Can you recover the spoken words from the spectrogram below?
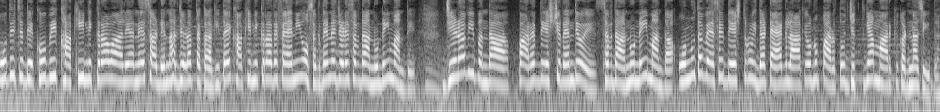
ਉਹਦੇ ਚ ਦੇਖੋ ਵੀ ਖਾਕੀ ਨਿਕਰਾ ਵਾਲਿਆਂ ਨੇ ਸਾਡੇ ਨਾਲ ਜਿਹੜਾ ਧੱਕਾ ਕੀਤਾ ਇਹ ਖਾਕੀ ਨਿਕਰਾ ਦੇ ਫੈਨ ਹੀ ਹੋ ਸਕਦੇ ਨੇ ਜਿਹੜੇ ਸੰਵਿਧਾਨ ਨੂੰ ਨਹੀਂ ਮੰਨਦੇ। ਜਿਹੜਾ ਵੀ ਬੰਦਾ ਭਾਰਤ ਦੇਸ਼ 'ਚ ਰਹਿੰਦੇ ਹੋਏ ਸੰਵਿਧਾਨ ਨੂੰ ਨਹੀਂ ਮੰਨਦਾ ਉਹਨੂੰ ਤਾਂ ਵੈਸੇ ਦੇਸ਼ ਧਰੋਹੀ ਦਾ ਟੈਗ ਲਾ ਕੇ ਉਹਨੂੰ ਭਾਰਤ ਤੋਂ ਜਿੱਤੀਆਂ ਮਾਰ ਕੇ ਕੱਢਣਾ ਚਾਹੀਦਾ।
